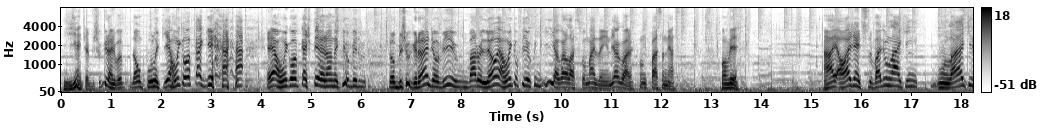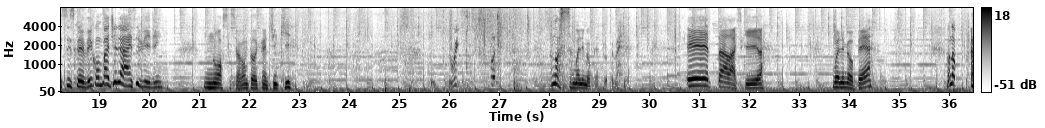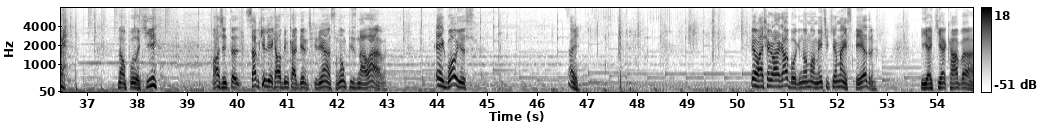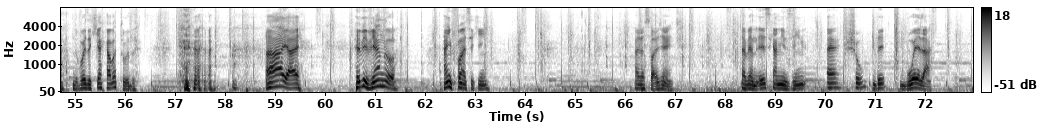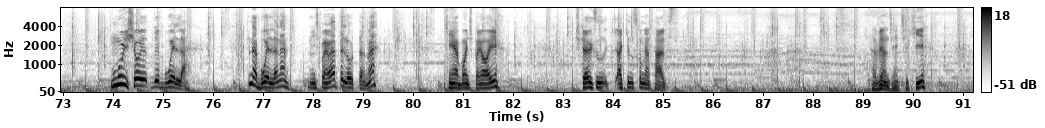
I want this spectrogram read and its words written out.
Gente, é bicho grande. Vou dar um pulo aqui. É ruim que eu vou ficar aqui. é ruim que eu vou ficar esperando aqui o bicho, o bicho grande. Eu vi um barulhão. É ruim que eu fico. Ih, agora lascou mais ainda. E agora? Como que passa nessa? Vamos ver. Ai, ó, gente, isso vale um like, hein? Um like, se inscrever e compartilhar esse vídeo, hein? Nossa senhora, vamos pelo cantinho aqui. Ui. Nossa, molhei meu pé todo agora. Eita lasqueira. Molhei meu pé. Não, Dá um pulo aqui. Ó, gente, tá, sabe aquele, aquela brincadeira de criança? Não pise na lava? É igual isso. Aí. Eu acho que agora acabou, que normalmente aqui é mais pedra. E aqui acaba, depois daqui acaba tudo. ai, ai revivendo a infância aqui, hein? Olha só, gente. Tá vendo? Esse caminhozinho é show de bola. Muito show de bola. Que não é bola, né? Em espanhol é pelota, não é? Quem é bom de espanhol aí? Escreve aqui nos comentários. Tá vendo, gente? Aqui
